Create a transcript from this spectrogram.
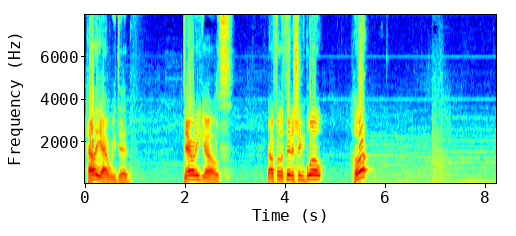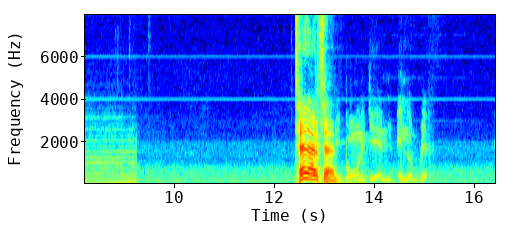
Hell yeah, we did. Down he goes. Now for the finishing blow. Hup! Ten out of ten. Be born again in the rift. I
